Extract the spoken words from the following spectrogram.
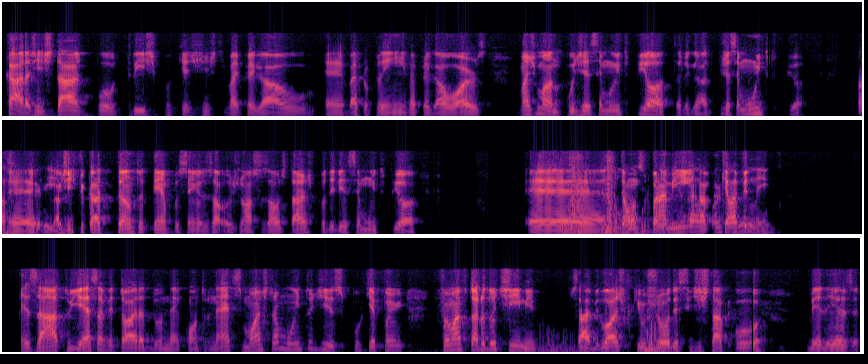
Cara, a gente tá, pô, triste porque a gente vai pegar o. É, vai pro play-in, vai pegar o Warriors. Mas, mano, podia ser muito pior, tá ligado? Podia ser muito pior. Nossa, é, a gente ficar tanto tempo sem os, os nossos All-Stars poderia ser muito pior. É, então, para mim, aquela vitória. Exato, e essa vitória do, né, contra o Nets mostra muito disso, porque foi, foi uma vitória do time, sabe? Lógico que o Schroeder se destacou, beleza,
